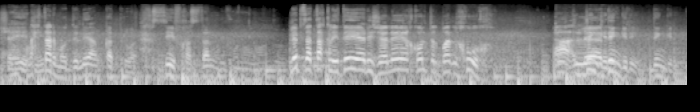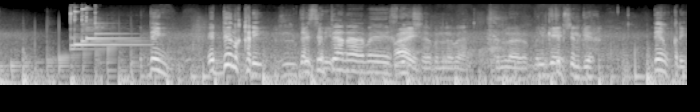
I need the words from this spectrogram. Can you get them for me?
شهيد. نحترموا الدليع نقدروا. في الصيف خاصة. لبسة تقليدية رجالية قلت البر الخوخ. آه الدنقري. الدنقري. الدنقري. الدنق الدنقري. سنتي أنا ما يخدمش أي. بالكتبش الجي دنقري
